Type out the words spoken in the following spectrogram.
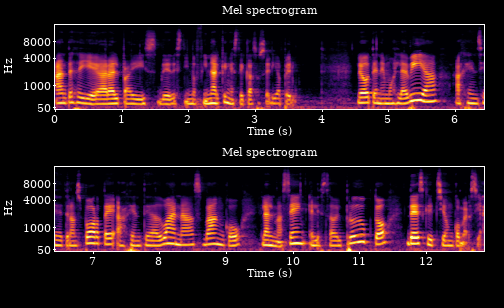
antes de llegar al país de destino final, que en este caso sería Perú. Luego tenemos la vía, agencia de transporte, agente de aduanas, banco, el almacén, el estado del producto, descripción comercial.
